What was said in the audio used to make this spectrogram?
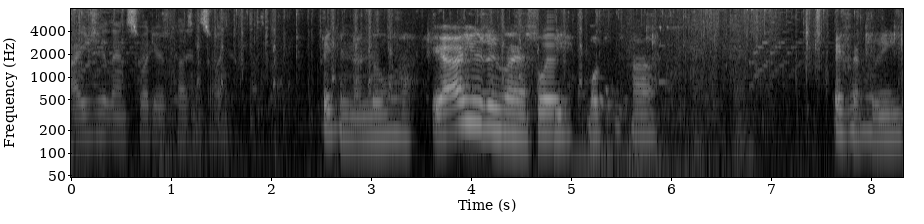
I usually land sweaty or pleasant sword. Picking a new one. Yeah, I usually land sweaty most of the time. They.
